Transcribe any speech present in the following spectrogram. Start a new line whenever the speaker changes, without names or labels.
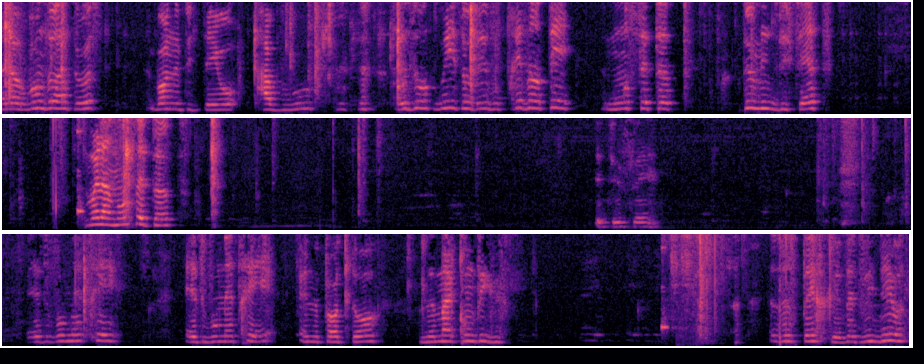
Alors bonjour à tous, bonne vidéo à vous. Aujourd'hui je vais vous présenter mon setup 2017. Voilà mon setup. Et tu sais. Et je vous mettrai et je vous mettrai une photo de ma config. J'espère que cette vidéo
